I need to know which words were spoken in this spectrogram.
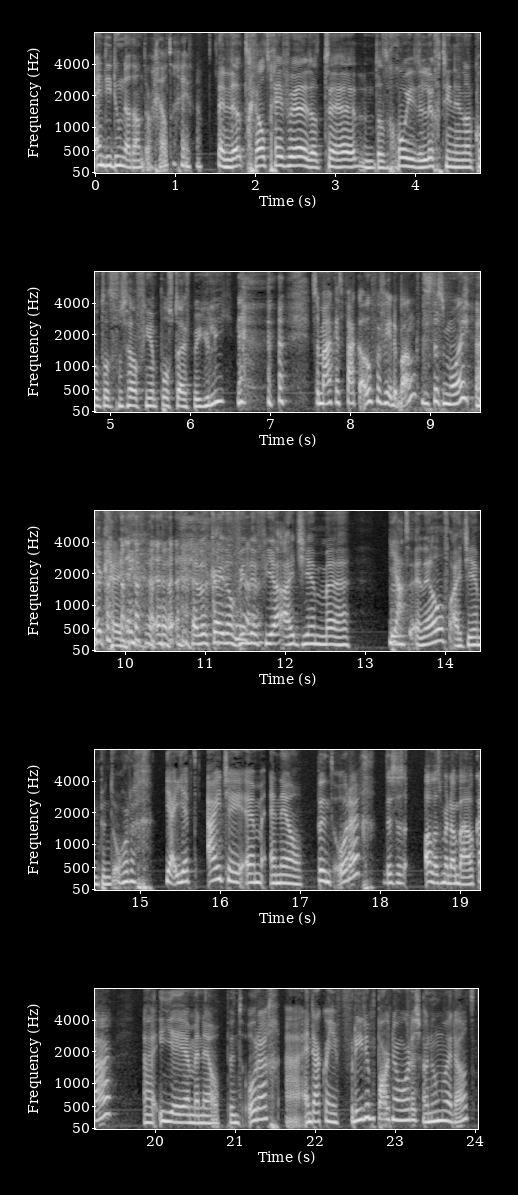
en die doen dat dan door geld te geven. En dat geld geven, dat, dat gooi je de lucht in en dan komt dat vanzelf via een postduif bij jullie? Ze maken het vaak over via de bank, dus dat is mooi. Oké. Okay. en dat kan je dan vinden via IGM. Ja. .nl of igm.org? Ja, je hebt igmnl.org. Dus dat is alles maar dan bij elkaar. Uh, en daar kan je Freedom Partner worden, zo noemen we dat.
